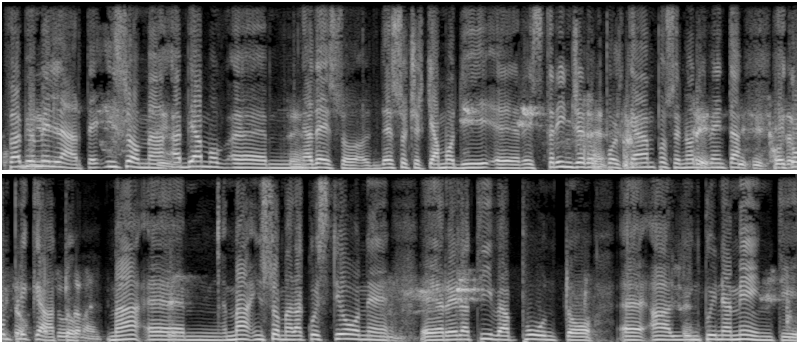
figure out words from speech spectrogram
Fabio Mellarte, insomma, sì. abbiamo ehm, sì. adesso, adesso, cerchiamo di eh, restringere un po' il campo, se no diventa eh, complicato. Ma, ehm, ma, insomma la questione mm. eh, relativa appunto eh, agli inquinamenti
